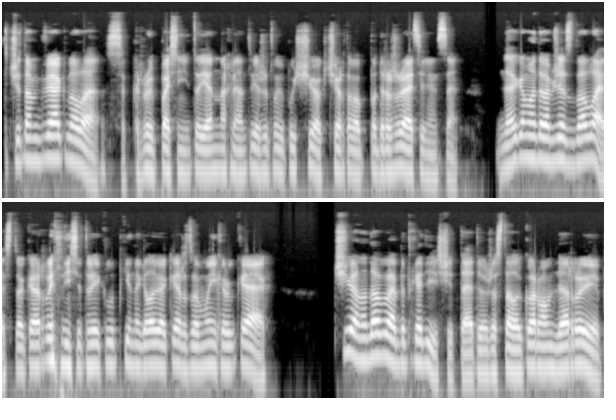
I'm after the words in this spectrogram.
Ты что там вякнула? Сокрой паси, не то я нахрен отвяжу твой пущок, чертова подражательница. Да кому ты вообще сдалась? Только рыбнись, твои клубки на голове окажутся в моих руках. Чё, ну давай, подходи, считай, ты уже стала кормом для рыб.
